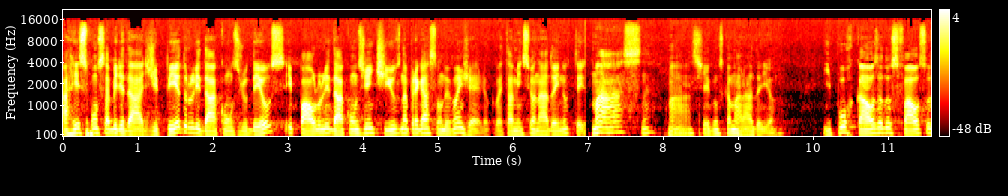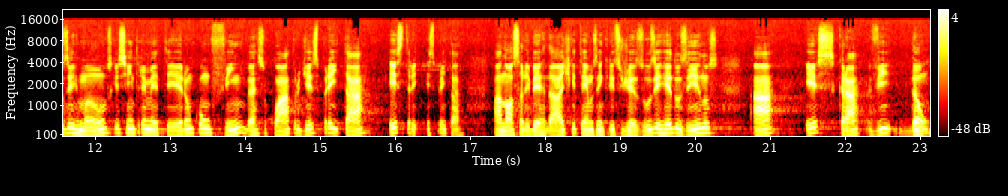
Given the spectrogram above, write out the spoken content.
a responsabilidade de Pedro lidar com os judeus e Paulo lidar com os gentios na pregação do evangelho, que vai estar mencionado aí no texto. Mas, né, mas chegam uns camaradas aí, ó. E por causa dos falsos irmãos que se entremeteram com o fim, verso 4, de espreitar, estre, espreitar a nossa liberdade que temos em Cristo Jesus e reduzir-nos à escravidão.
